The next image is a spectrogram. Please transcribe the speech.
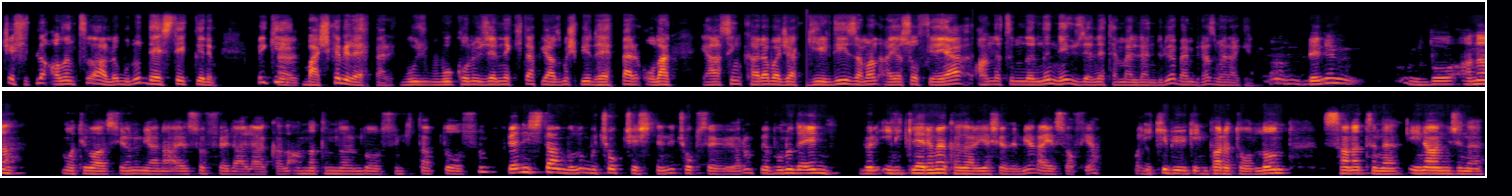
çeşitli alıntılarla bunu desteklerim. Peki evet. başka bir rehber, bu, bu konu üzerine kitap yazmış bir rehber olan Yasin Karabacak girdiği zaman Ayasofya'ya anlatımlarını ne üzerine temellendiriyor ben biraz merak ediyorum. Benim bu ana motivasyonum yani Ayasofya ile alakalı anlatımlarımda olsun, kitapta olsun. Ben İstanbul'un bu çok çeşitliliğini çok seviyorum ve bunu da en böyle iliklerime kadar yaşadığım yer Ayasofya. O iki büyük imparatorluğun sanatını, inancını,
